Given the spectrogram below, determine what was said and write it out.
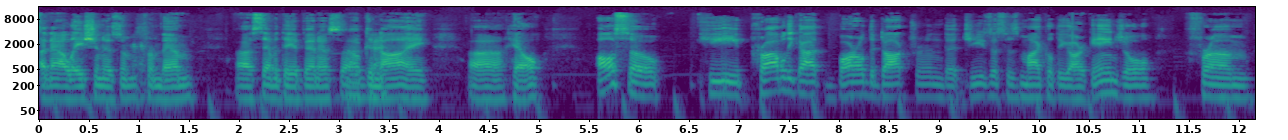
annihilationism from them. Uh, Seventh Day Adventists uh, Okay. deny uh, hell. Also, he probably got borrowed the doctrine that Jesus is Michael the Archangel from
